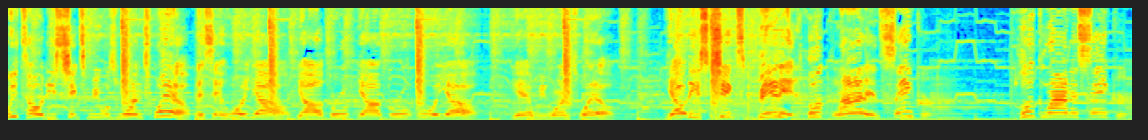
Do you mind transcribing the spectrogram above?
we told these chicks we was 112. They said, who are y'all? Y'all group, y'all group, who are y'all? Yeah, we 112. Yo, these chicks bid it hook, line, and sinker. Hook, line, and sinker.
